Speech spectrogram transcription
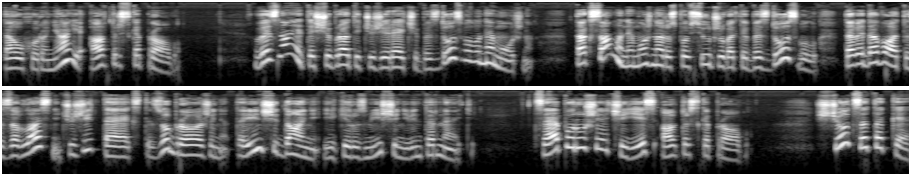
та охороняє авторське право. Ви знаєте, що брати чужі речі без дозволу не можна. Так само не можна розповсюджувати без дозволу та видавати за власні чужі тексти, зображення та інші дані, які розміщені в інтернеті. Це порушує чиєсь авторське право. Що це таке?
